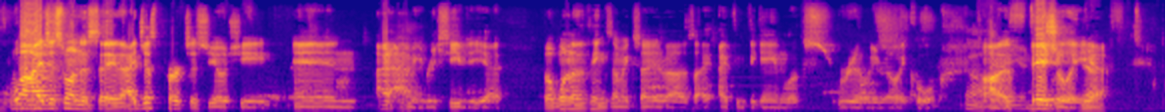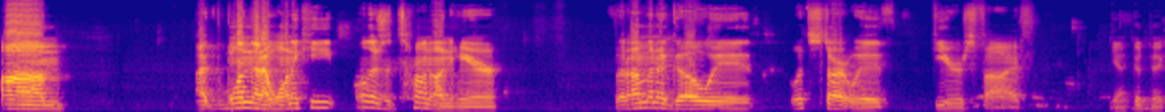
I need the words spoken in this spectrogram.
Well, I just wanted to say that I just purchased Yoshi, and I, I haven't received it yet. But one of the things I'm excited about is I, I think the game looks really, really cool. Oh, uh, visually, yeah. Yeah. Um, I, one that I want to keep. Well, there's a ton on here, but I'm gonna go with. Let's start with Gears Five. yeah, good pick.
